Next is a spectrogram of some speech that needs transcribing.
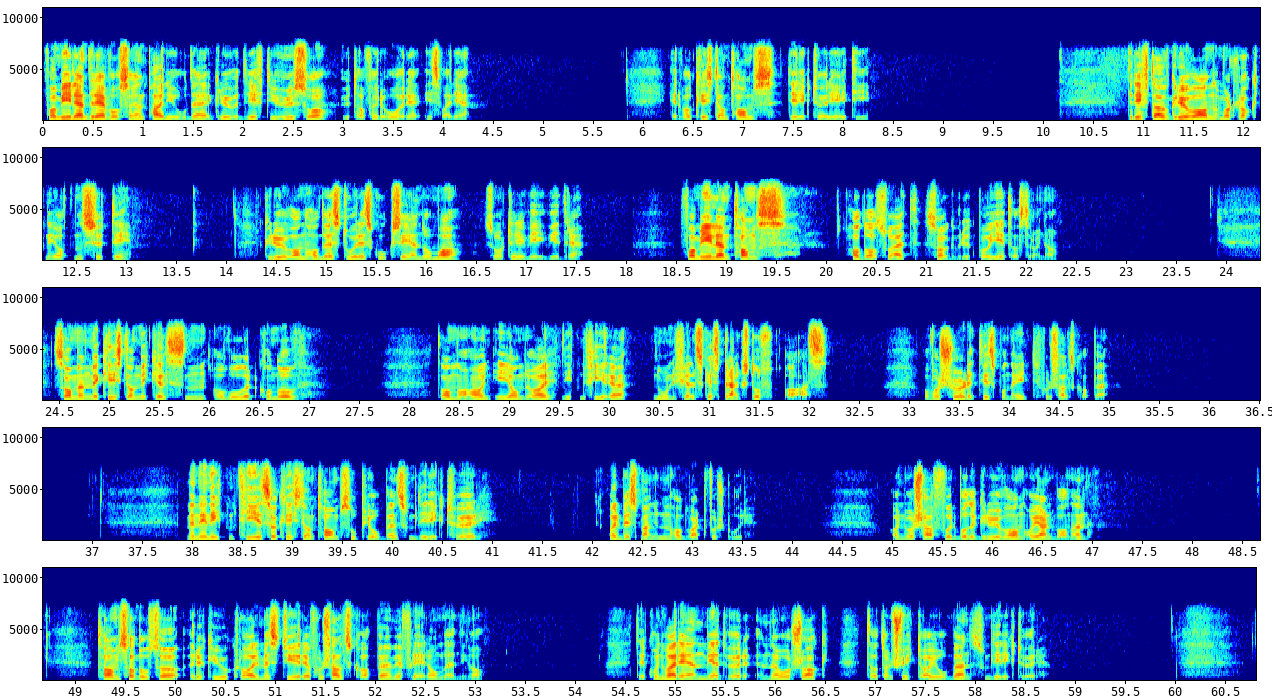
Familien drev også en periode gruvedrift i Huså utenfor Året i Sverige. Her var Christian Thams direktør i ei tid. Drifta av gruvene ble lagt ned i 1870. Gruvene hadde store skogseiendommer som ble drevet videre. Familien Thams hadde altså et sagbruk på Geitastranda. Sammen med Christian Michelsen og Wollert Konov danna han i januar 1904 Nordenfjelske Sprengstoff AS, og var sjøl disponent for selskapet. Men i 1910 så Christian Thams opp jobben som direktør. Arbeidsmengden hadde vært for stor. Han var sjef for både gruvene og jernbanen. Thams hadde også rykket uklar med styret for selskapet ved flere anledninger. Det kunne være en medvørende årsak til at han slutta jobben som direktør.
